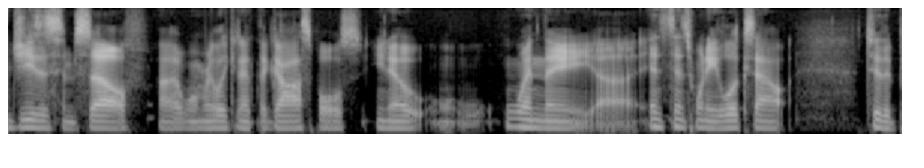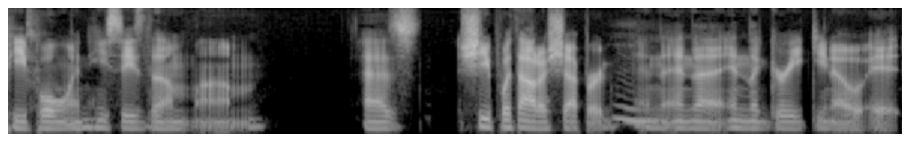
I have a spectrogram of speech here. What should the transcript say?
Jesus himself, uh, when we're looking at the Gospels, you know, when the uh, instance when he looks out to the people and he sees them um, as sheep without a shepherd, Mm. and and the in the Greek, you know, it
